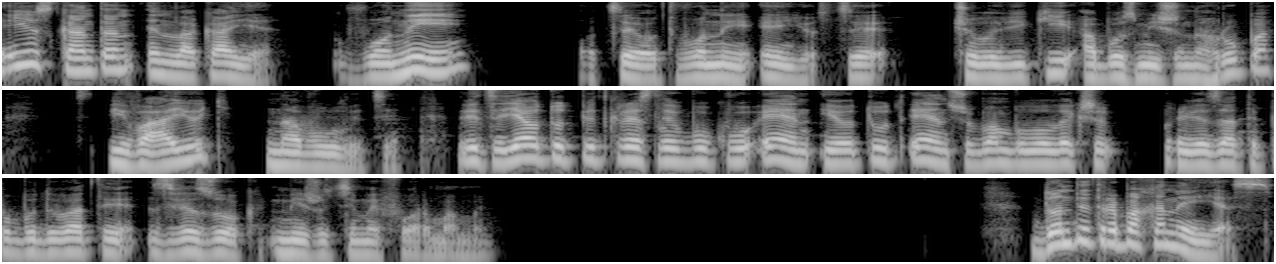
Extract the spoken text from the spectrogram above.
Ellos cantan en la. Вони, оце от вони, ellos, це чоловіки або змішана група, співають на вулиці. Дивіться, я отут підкреслив букву N і отут N, щоб вам було легше прив'язати, побудувати зв'язок між цими формами. Донде trabajan?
